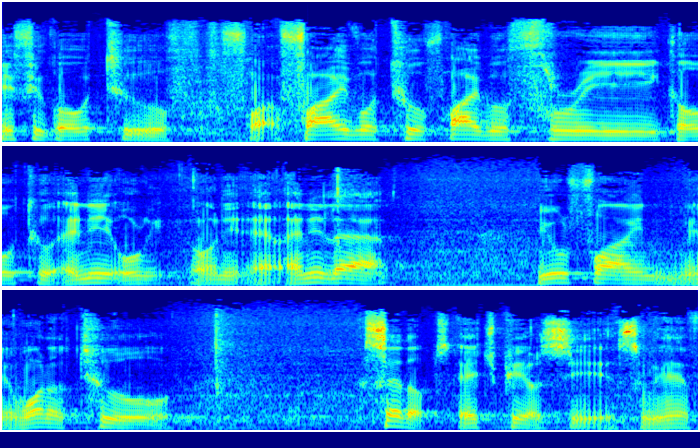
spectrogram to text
If you go to 502, 503, go to any, any lab, you'll find one or two setups, HPLC. So we have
